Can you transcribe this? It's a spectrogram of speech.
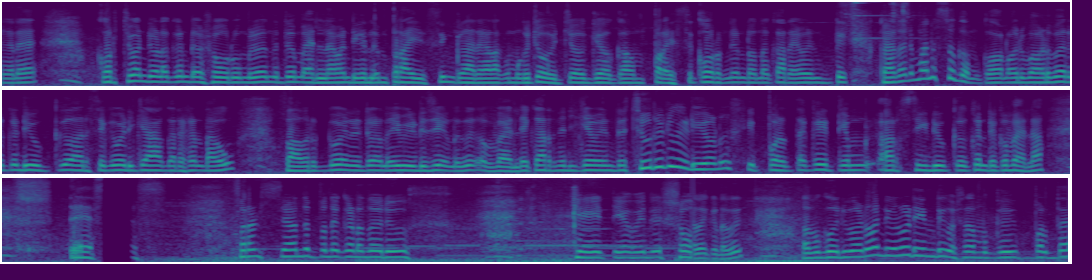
അങ്ങനെ കുറച്ച് വണ്ടികളൊക്കെ ഉണ്ട്. ഷോറൂമിൽ വന്നിട്ട് എല്ലാ വണ്ടികളിലും പ്രൈസും കാര്യങ്ങളൊക്കെ നമുക്ക് ചോദിച്ച് നോക്കി നോക്കാം. പ്രൈസ് കുറഞ്ഞുണ്ടോ എന്നൊക്കെ അറിയാൻ വേണ്ടിയിട്ട്. കാരണം ഒരു മനസ്സുഖം. കാരണം ഒരുപാട് പേർക്ക് ഡ്യൂക്ക് ആർ സിക്ക് മേടിക്കാൻ ആഗ്രഹം ഉണ്ടാവും. അപ്പോൾ അവർക്ക് വേണ്ടിയിട്ടാണ് ഈ വീഡിയോ ചെയ്യുന്നത് വിലയൊക്കെ അറിഞ്ഞിരിക്കാൻ വേണ്ടി ചെറിയൊരു വീഡിയോ ആണ്. ഇപ്പോഴത്തെ K T M R C Duke ഒക്കെ ഒക്കെ വില? ഫ്രണ്ട്സ് ഞാൻ ഇപ്പം നിൽക്കണത് ഒരു കെ ടി എമ്മിന്റെ ഷോ നിൽക്കണത്. നമുക്ക് ഒരുപാട് വണ്ടികൾ ഇവിടെ ഉണ്ട്. പക്ഷെ നമുക്ക് ഇപ്പോഴത്തെ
